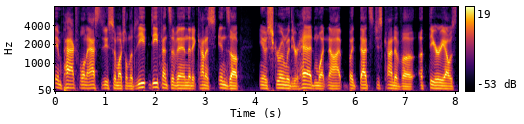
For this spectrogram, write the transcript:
impactful and asked to do so much on the de- defensive end that it kind of ends up, you know, screwing with your head and whatnot. But that's just kind of a, a theory I was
